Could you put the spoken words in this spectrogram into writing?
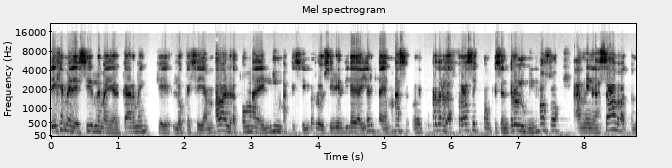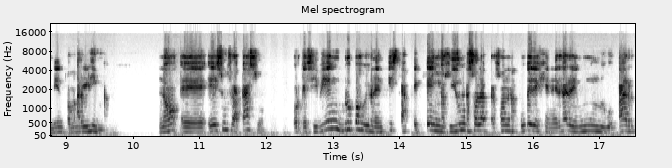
Déjeme decirle, María Carmen, que lo que se llamaba la toma de Lima, que se iba a producir el día de ayer, que además recuerda las frases con que Sendero Luminoso amenazaba también tomar Lima, ¿no? Eh, es un fracaso, porque si bien grupos violentistas pequeños y una sola persona puede generar en un lugar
